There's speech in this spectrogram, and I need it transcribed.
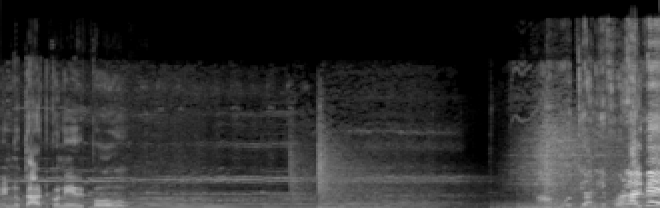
నిన్ను దాటుకుని ఏవి పోవు. ఆ మూర్తిగానికి ఫోన్ కలిపి.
